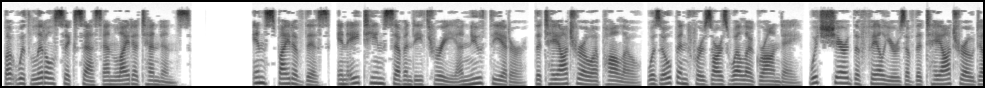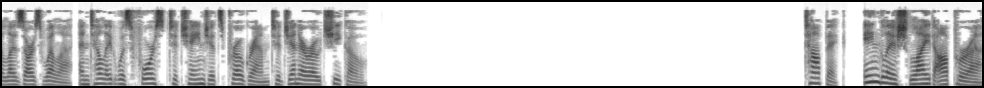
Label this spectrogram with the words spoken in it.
but with little success and light attendance. In spite of this, in 1873 a new theatre, the Teatro Apollo, was opened for Zarzuela Grande, which shared the failures of the Teatro de la Zarzuela, until it was forced to change its program to Genero Chico. English light opera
